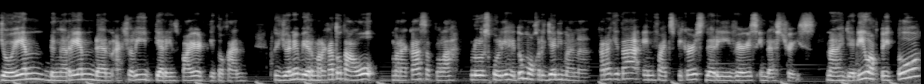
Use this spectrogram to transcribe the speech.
join, dengerin dan actually get inspired gitu kan. Tujuannya biar mereka tuh tahu mereka setelah lulus kuliah itu mau kerja di mana. Karena kita invite speakers dari various industries. Nah, jadi waktu itu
